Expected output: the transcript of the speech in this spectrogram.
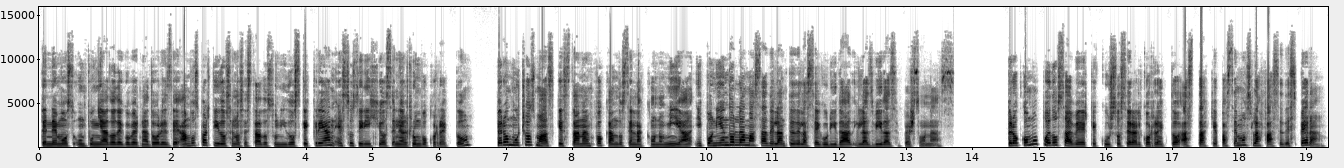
Tenemos un puñado de gobernadores de ambos partidos en los Estados Unidos que crean esos dirigios en el rumbo correcto, pero muchos más que están enfocándose en la economía y poniéndola más adelante de la seguridad y las vidas de personas. Pero ¿cómo puedo saber qué curso será el correcto hasta que pasemos la fase de espera?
